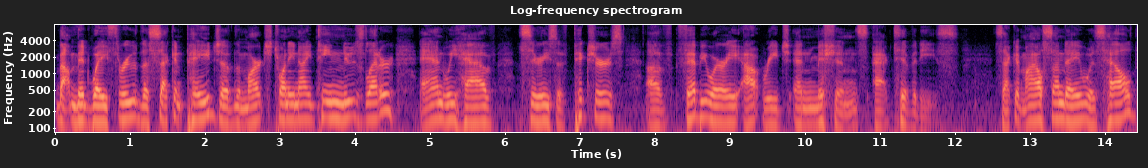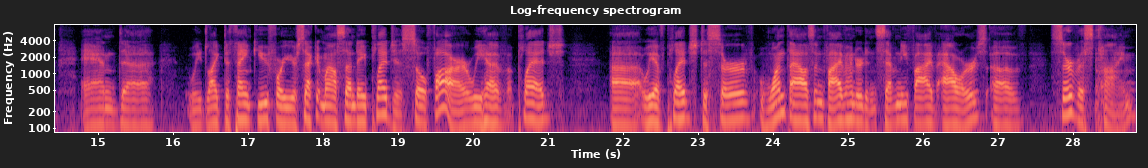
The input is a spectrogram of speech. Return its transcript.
About midway through the second page of the March 2019 newsletter, and we have a series of pictures of February outreach and missions activities. Second Mile Sunday was held, and uh, we'd like to thank you for your Second Mile Sunday pledges. So far, we have pledged uh, we have pledged to serve 1,575 hours of service time,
